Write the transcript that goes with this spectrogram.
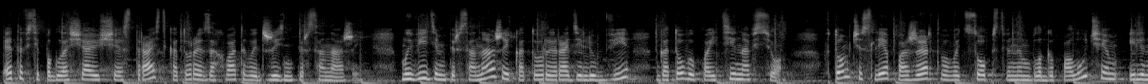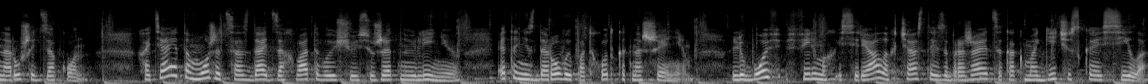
это всепоглощающая страсть, которая захватывает жизнь персонажей. Мы видим персонажей, которые ради любви готовы пойти на все, в том числе пожертвовать собственным благополучием или нарушить закон. Хотя это может создать захватывающую сюжетную линию, это нездоровый подход к отношениям. Любовь в фильмах и сериалах часто изображается как магическая сила,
